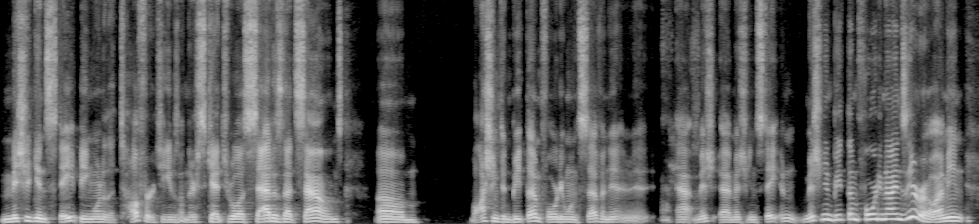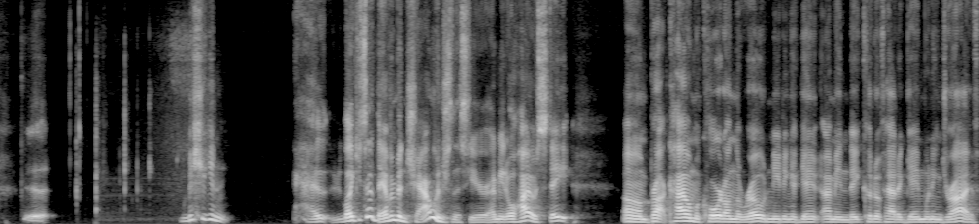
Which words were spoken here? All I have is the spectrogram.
Michigan State being one of the tougher teams on their schedule, as sad as that sounds. Um, Washington beat them 41 7 at, Mich- at Michigan State, and Michigan beat them 49 0. I mean, uh, Michigan has, like you said, they haven't been challenged this year. I mean, Ohio State um, brought Kyle McCord on the road, needing a game. I mean, they could have had a game-winning drive.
